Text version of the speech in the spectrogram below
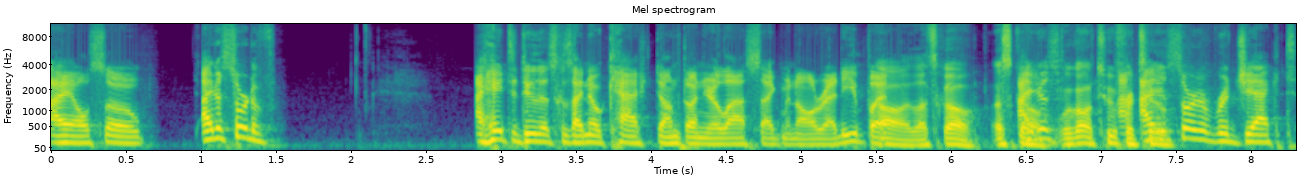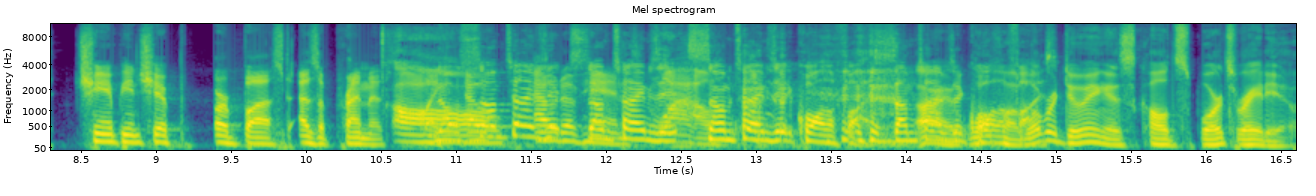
I also, I just sort of, I hate to do this because I know Cash dumped on your last segment already, but oh, let's go. Let's go. just- We're going two for I, I just sort of reject championship or bust as a premise. Oh. Like, No, out- sometimes out it, of hand. sometimes it, Wow. sometimes it qualifies. Sometimes right, it Wolfond, qualifies. what we're doing is called sports radio.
